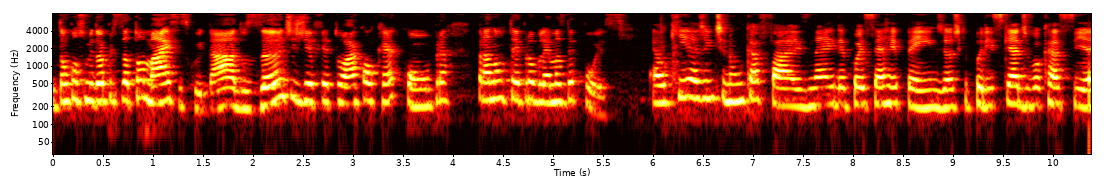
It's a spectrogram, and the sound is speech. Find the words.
Então, o consumidor precisa tomar esses cuidados antes de efetuar qualquer compra para não ter problemas depois é o que a gente nunca faz, né? E depois se arrepende. Acho que por isso que a advocacia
